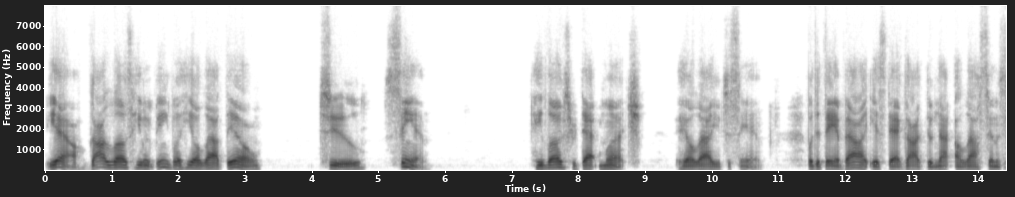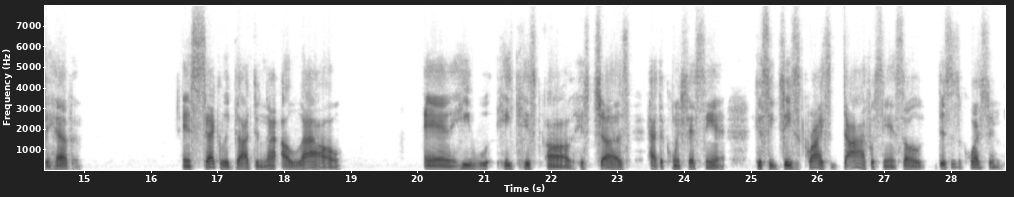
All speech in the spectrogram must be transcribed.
Yeah, God loves human beings, but He allowed them to sin. He loves you that much. He'll allow you to sin. But the thing about it is that God do not allow sinners in heaven. And secondly, God do not allow, and he he his uh his judge had to quench that sin. Because see, Jesus Christ died for sin. So this is a question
